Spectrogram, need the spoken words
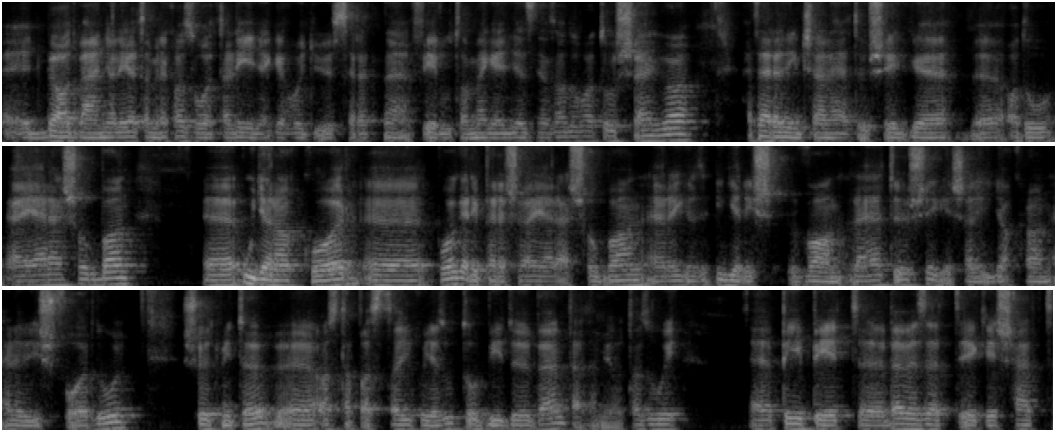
egy beadványjal élt, aminek az volt a lényege, hogy ő szeretne félúton megegyezni az adóhatósággal. Hát erre nincsen lehetőség adó eljárásokban. Ugyanakkor polgári peres eljárásokban erre igenis van lehetőség, és elég gyakran elő is fordul. Sőt, mi több, azt tapasztaljuk, hogy az utóbbi időben, tehát amióta az új PP-t bevezették, és hát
